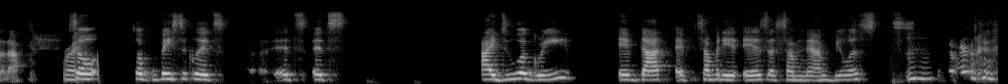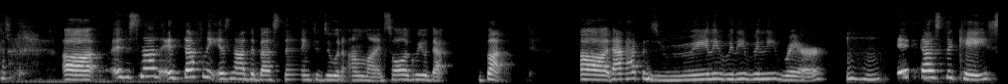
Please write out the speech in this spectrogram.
da, da. Right. so so basically it's it's it's i do agree if that if somebody is a somnambulist Mhm. whatever, uh it's not it definitely is not the best thing to do it online so i'll agree with that. But uh that happens really really really rare. Mhm. if that's the case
